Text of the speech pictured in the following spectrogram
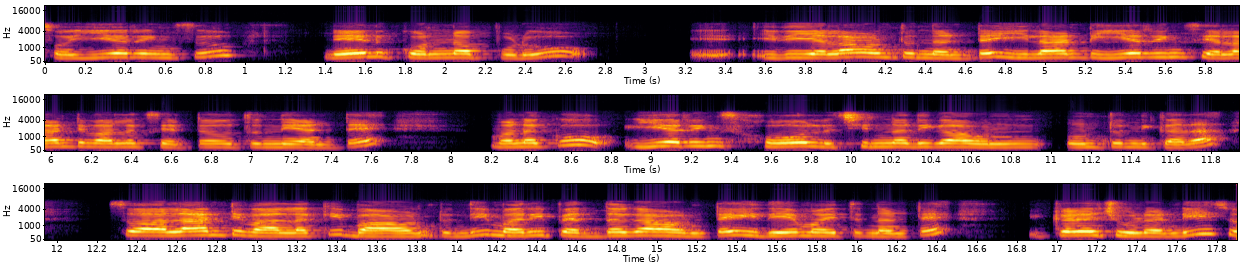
సో, ఇయర్ రింగ్స్ నేను కొన్నప్పుడు ఇది ఎలా ఉంటుందంటే ఇలాంటి ఇయర్ రింగ్స్ ఎలాంటి వాళ్ళకి సెట్ అవుతుంది అంటే మనకు ఇయర్ రింగ్స్ హోల్ చిన్నదిగా ఉం ఉంటుంది కదా! సో, అలాంటి వాళ్ళకి బాగుంటుంది మరీ పెద్దగా ఉంటే ఇదేమవుతుందంటే ఇక్కడే చూడండి. సో,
